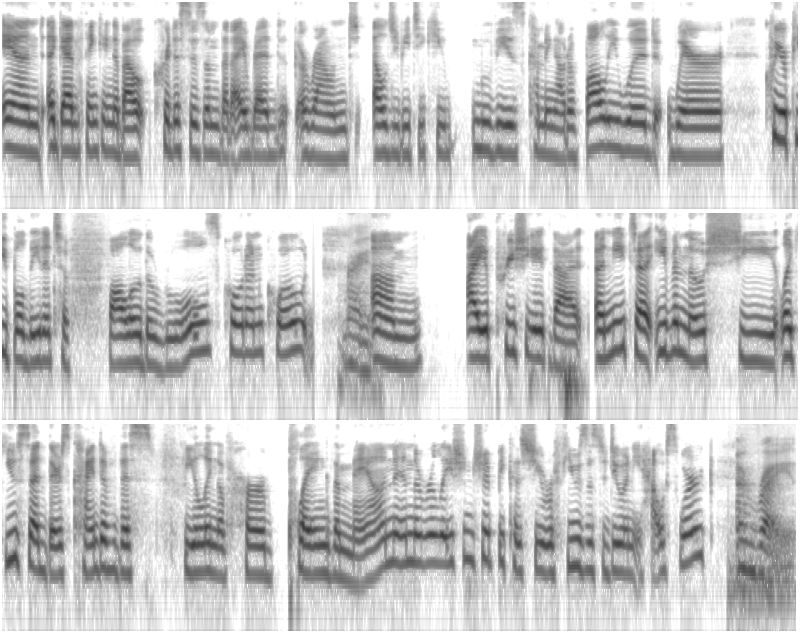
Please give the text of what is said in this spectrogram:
and again, thinking about criticism that I read around LGBTQ movies coming out of Bollywood, where queer people needed to follow the rules, quote unquote. Right. Um, I appreciate that Anita, even though she, like you said, there's kind of this feeling of her playing the man in the relationship because she refuses to do any housework. Uh, right.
